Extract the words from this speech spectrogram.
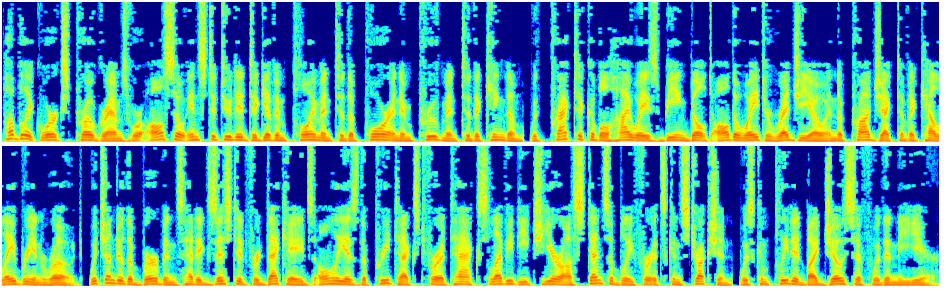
Public works programs were also instituted to give employment to the poor and improvement to the kingdom, with practicable highways being built all the way to Reggio and the project of a Calabrian road, which under the Bourbons had existed for decades only as the pretext for a tax levied each year ostensibly for its construction, was completed by Joseph within the year.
